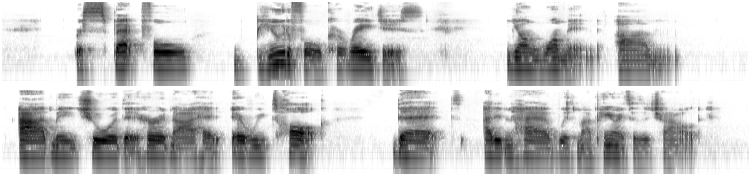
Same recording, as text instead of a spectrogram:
respectful, beautiful, courageous young woman. Um, I made sure that her and I had every talk that I didn't have with my parents as a child.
